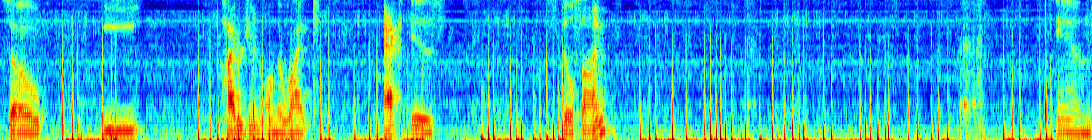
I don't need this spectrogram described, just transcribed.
So E hydrogen on the right, x is still sine. And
